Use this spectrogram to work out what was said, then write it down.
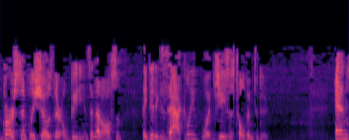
verse simply shows their obedience. Isn't that awesome? They did exactly what Jesus told them to do. And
